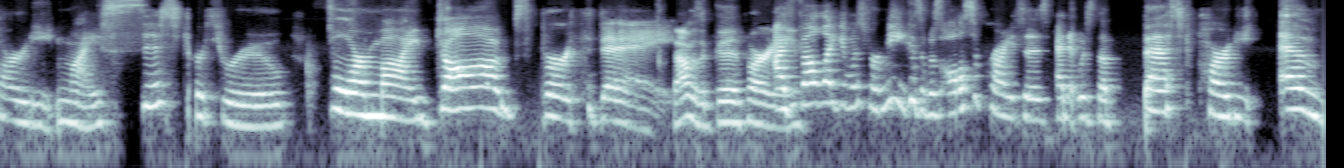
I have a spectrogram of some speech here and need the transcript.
party my sister threw for my dog's birthday. That was a good party. I felt like it was for me because it was all surprises and it was the best party ever.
